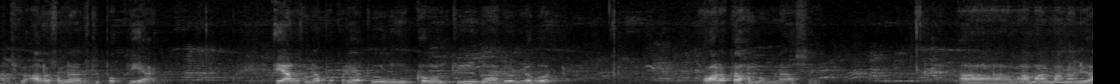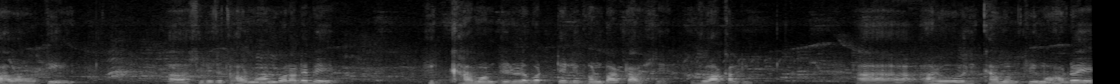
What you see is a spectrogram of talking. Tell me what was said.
যিটো আলোচনাৰ যিটো প্ৰক্ৰিয়া এই আলোচনা প্ৰক্ৰিয়াটো মুখ্যমন্ত্ৰী মহোদয়ৰ লগত হোৱাৰ এটা সম্ভাৱনা আছে। আমাৰ মাননীয় সভাপতি শ্ৰীযুত হৰমোহন বৰাদেৱে শিক্ষামন্ত্ৰীৰ লগত টেলিফোন বাৰ্তা হৈছে যোৱাকালি। আৰু শিক্ষামন্ত্ৰী মহোদয়ে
